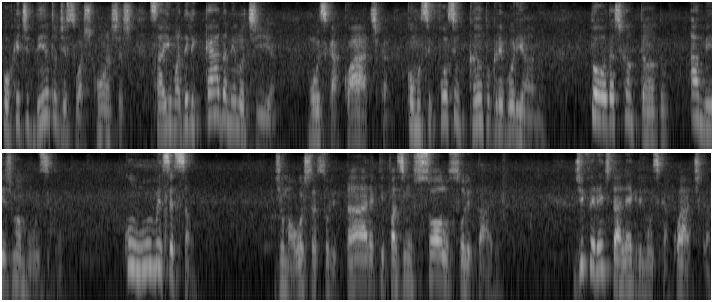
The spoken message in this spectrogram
porque de dentro de suas conchas saía uma delicada melodia, música aquática, como se fosse um canto gregoriano, todas cantando a mesma música. Com uma exceção: de uma ostra solitária que fazia um solo solitário. Diferente da alegre música aquática,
